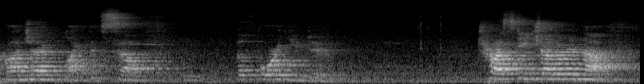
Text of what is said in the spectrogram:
project, life itself, before you do. Trust each other enough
